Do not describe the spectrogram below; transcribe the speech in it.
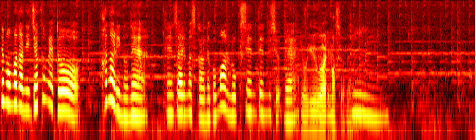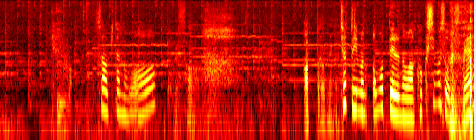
でもまだ2着目とかなりのね、点差ありますからね、5万6000点ですよね。余裕はありますよね。うん。さあ、来たのは？これさ、あったよね。ちょっと今思ってるのは国士無双ですね。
